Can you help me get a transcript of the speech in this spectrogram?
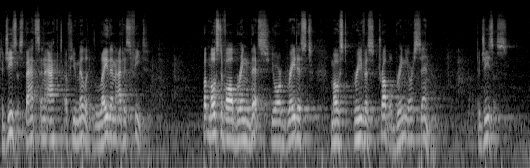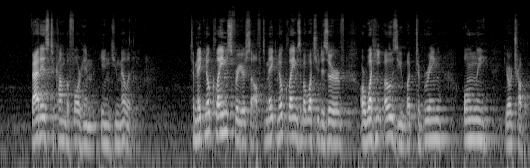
to Jesus. That's an act of humility. Lay them at his feet. But most of all, bring this your greatest, most grievous trouble. Bring your sin to Jesus. That is to come before him in humility to make no claims for yourself, to make no claims about what you deserve or what he owes you, but to bring only your trouble.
